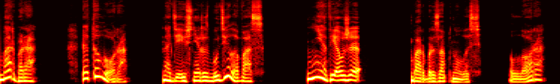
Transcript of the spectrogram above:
«Барбара, это Лора. Надеюсь, не разбудила вас?» «Нет, я уже...» Барбара запнулась. «Лора?»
